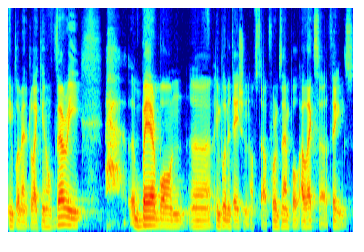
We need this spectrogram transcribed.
implemented, like you know, very bare bone uh, implementation of stuff. For example, Alexa things,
